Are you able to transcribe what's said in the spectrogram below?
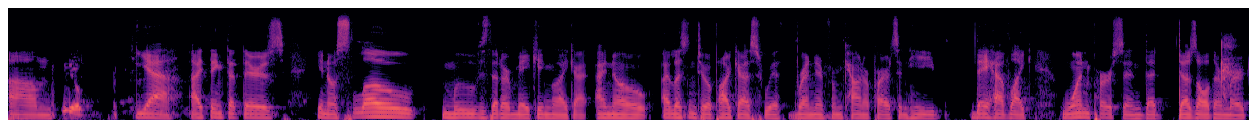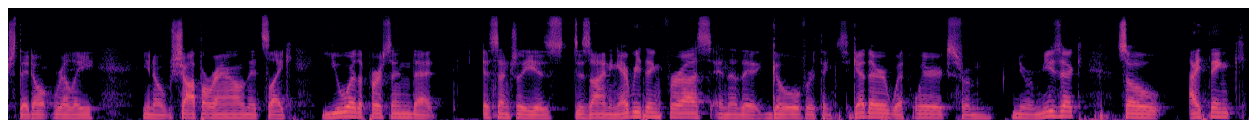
um Yep. yeah, I think that there's, you know, slow moves that are making like I, I know I listened to a podcast with Brendan from Counterparts and he they have like one person that does all their merch. They don't really, you know, shop around. It's like you are the person that essentially is designing everything for us and then they go over things together with lyrics from newer music. So I think,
